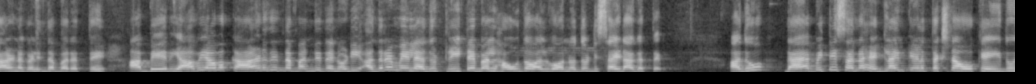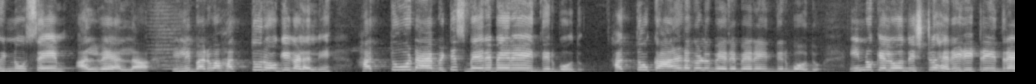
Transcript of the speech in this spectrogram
ಕಾರಣಗಳಿಂದ ಬರುತ್ತೆ. ಆ ಬೇರೆ ಯಾವ ಯಾವ ಕಾರಣದಿಂದ ಬಂದಿದೆ ನೋಡಿ, ಅದರ ಮೇಲೆ ಅದು ಟ್ರೀಟೇಬಲ್ ಹೌದೋ ಅಲ್ವೋ ಅನ್ನೋದು ಡಿಸೈಡ್ ಆಗುತ್ತೆ. ಅದು ಡಯಾಬಿಟಿಸ್ ಅನ್ನೋ ಹೆಡ್ಲೈನ್ ಕೇಳಿದ ತಕ್ಷಣ ಓಕೆ ಇದು ಇನ್ನೂ ಸೇಮ್ ಅಲ್ವೇ ಅಲ್ಲ. ಇಲ್ಲಿ ಬರುವ ಹತ್ತು ರೋಗಿಗಳಲ್ಲಿ ಹತ್ತು ಡಯಾಬಿಟಿಸ್ ಬೇರೆ ಬೇರೆ ಇದ್ದಿರ್ಬೋದು. ಹತ್ತು ಕಾರಣಗಳು ಬೇರೆ ಬೇರೆ ಇದ್ದಿರ್ಬೋದು. ಇನ್ನು ಕೆಲವೊಂದಿಷ್ಟು ಹೆರಿಡಿಟ್ರಿ ಇದ್ದರೆ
